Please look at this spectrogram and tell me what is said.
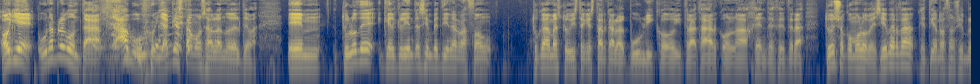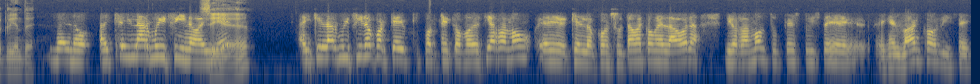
Oye, una pregunta, Abu, ya que estamos hablando del tema. Em, tú lo de que el cliente siempre tiene razón. Tú que además tuviste que estar cara al público y tratar con la gente, etcétera. ¿Tú eso cómo lo ves? ¿Y es verdad que tiene razón siempre el cliente? Bueno, hay que hilar muy fino ahí, Sí, ¿eh? ¿eh? Hay que hilar muy fino porque, porque como decía Ramón, eh, que lo consultaba con él ahora, digo, Ramón, tú que estuviste en el banco, dice, eh,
